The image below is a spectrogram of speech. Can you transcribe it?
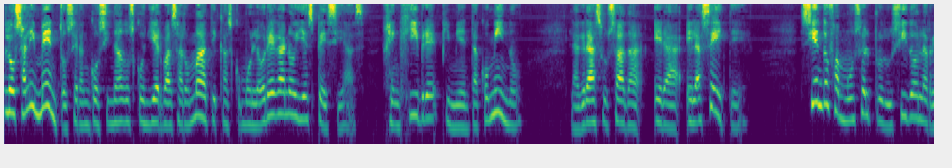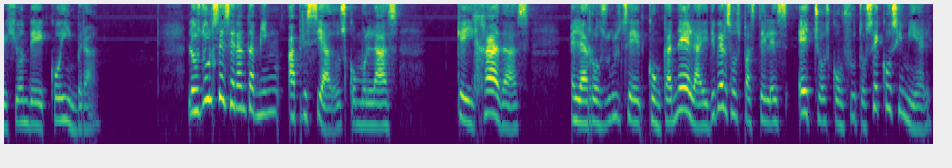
los, alimentos eran cocinados con hierbas aromáticas como el orégano y especias, jengibre, pimienta, comino. La grasa usada era el aceite, siendo famoso el producido en la región de Coimbra. Los dulces eran también apreciados, como las queijadas, el arroz dulce con canela y diversos pasteles hechos con frutos secos y miel,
